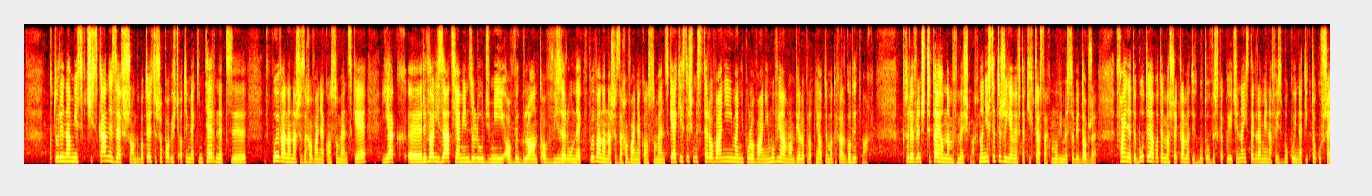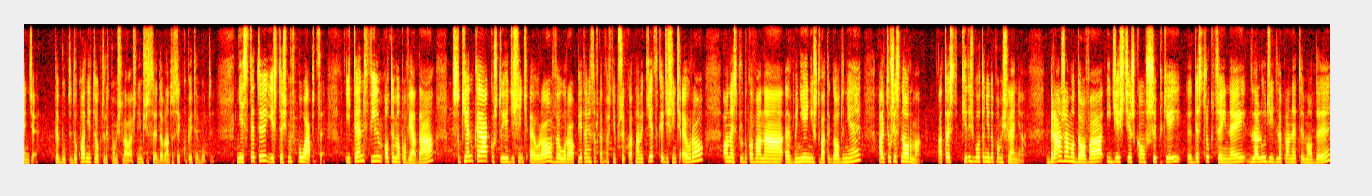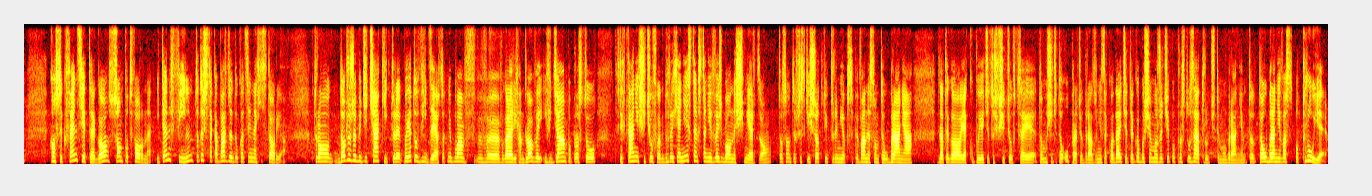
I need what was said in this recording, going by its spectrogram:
który nam jest wciskany zewsząd, bo to jest też opowieść o tym, jak internet y, wpływa na nasze zachowania konsumenckie, jak y, rywalizacja między ludźmi o wygląd, o wizerunek wpływa na nasze zachowania konsumenckie, jak jesteśmy sterowani i manipulowani. Mówiłam Wam wielokrotnie o tym, o tych algorytmach które wręcz czytają nam w myślach. No niestety żyjemy w takich czasach. Mówimy sobie, dobrze, fajne te buty, a potem masz reklamę tych butów, wyskakujecie na Instagramie, na Facebooku i na TikToku wszędzie te buty, dokładnie te, o których pomyślałaś. No i myślisz sobie, dobra, no to sobie kupię te buty. Niestety jesteśmy w pułapce. I ten film o tym opowiada. Sukienka kosztuje 10 euro w Europie. Tam jest na przykład właśnie przykład. Mamy kieckę 10 euro. Ona jest produkowana w mniej niż dwa tygodnie, ale to już jest norma. A to jest, kiedyś było to nie do pomyślenia. Branża modowa idzie ścieżką szybkiej, destrukcyjnej dla ludzi, dla planety mody konsekwencje tego są potworne. I ten film to też jest taka bardzo edukacyjna historia, którą dobrze, żeby dzieciaki, które, bo ja to widzę, ja ostatnio byłam w, w, w galerii handlowej i widziałam po prostu w tych tanich sieciówkach, do których ja nie jestem w stanie wejść, bo one śmierdzą. To są te wszystkie środki, którymi obsypywane są te ubrania. Dlatego jak kupujecie coś w sieciówce, to musicie to uprać od razu. Nie zakładajcie tego, bo się możecie po prostu zatruć tym ubraniem. To, to ubranie was otruje.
